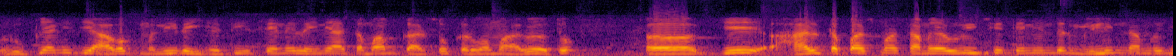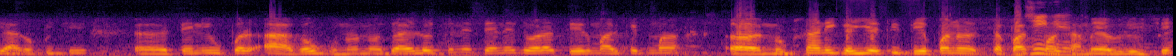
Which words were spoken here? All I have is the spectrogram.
રૂપિયાની જે આવક મળી રહી હતી તેને લઈને આ તમામ કારસો કરવામાં આવ્યો હતો. જે હાલ તપાસમાં સામે આવ્યું છે તેની અંદર મિલિંદ નામનો જે આરોપી છે તેની ઉપર આ અગાઉ ગુનો નોંધાયેલો છે ને તેને દ્વારા શેર માર્કેટમાં નુકસાની ગઈ હતી તે પણ તપાસમાં. સામે આવ્યું છે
